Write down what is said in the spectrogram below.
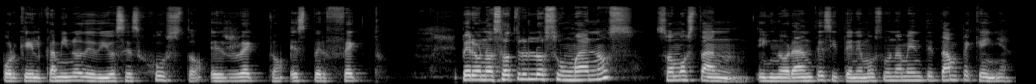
porque el camino de Dios es justo, es recto, es perfecto. Pero nosotros los humanos somos tan ignorantes y tenemos una mente tan pequeña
